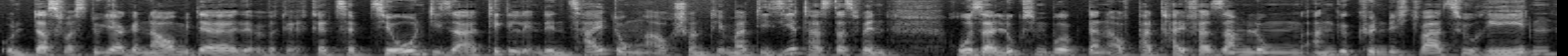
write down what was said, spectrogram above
Und das, was du ja genau mit der Rezeption dieser Artikel in den Zeitungen auch schon thematisiert hast, dass wenn Rosa Luxemburg dann auf Parteiversammlungen angekündigt war zu reden,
